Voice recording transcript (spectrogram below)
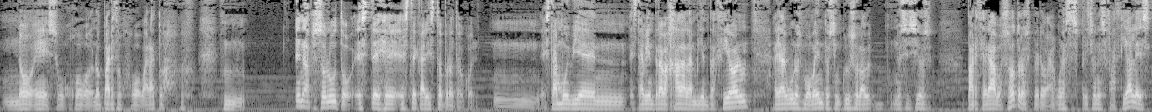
no es un juego, no parece un juego barato. en absoluto, este, este Calisto Protocol. Mm, está muy bien, está bien trabajada la ambientación. Hay algunos momentos, incluso, no sé si os parecerá a vosotros, pero algunas expresiones faciales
